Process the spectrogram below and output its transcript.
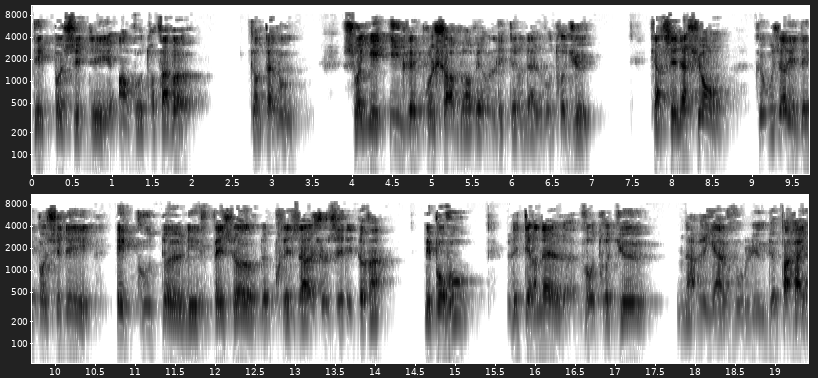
déposséder en votre faveur. Quant à vous, soyez irréprochables envers l'Éternel votre Dieu, car ces nations que vous allez déposséder écoutent les faiseurs de présages et les devins. Mais pour vous, l'Éternel votre Dieu n'a rien voulu de pareil.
